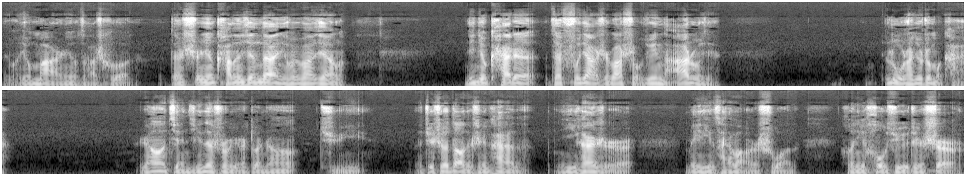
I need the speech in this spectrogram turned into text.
对吧？又骂人又砸车的。但事情看到现在，你会发现了，您就开着在副驾驶把手机拿出去，路上就这么开，然后剪辑的时候也是断章取义。这车到底谁开的？你一开始媒体采访时说的，和你后续这事儿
